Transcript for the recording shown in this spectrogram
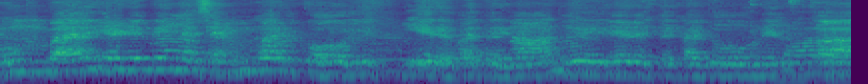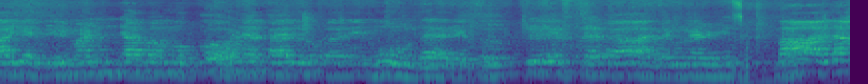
கும்பர் எழுப்பின செம்பர் கோயில் இருபத்தி நான்கு எழுத்து தூணில் காயத்ரி மண்டபம் முக்கோண கருவறை மூன்றரை சுற்று பிரகாரங்கள் பாலா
